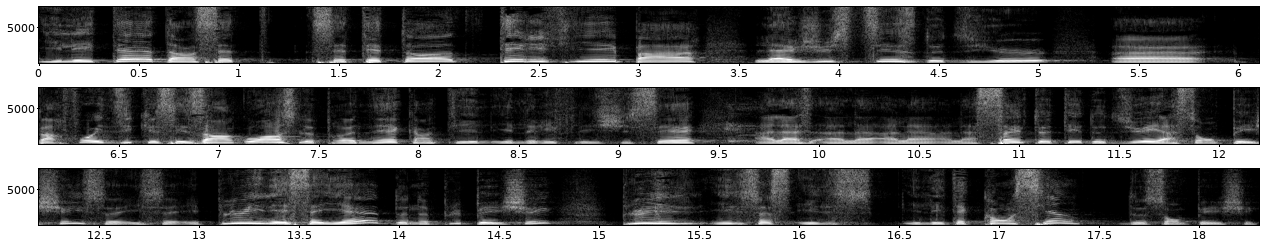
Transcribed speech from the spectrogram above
il était dans cette, cet état terrifié par la justice de Dieu. Parfois, il dit que ses angoisses le prenaient quand il, réfléchissait à la, sainteté de Dieu et à son péché. et plus il essayait de ne plus pécher, plus il était conscient de son péché.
